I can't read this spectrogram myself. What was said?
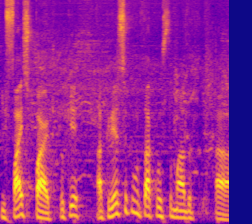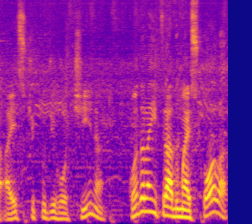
e faz parte, porque a criança que não está acostumada a, a, esse tipo de rotina, quando ela entrar numa escola,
